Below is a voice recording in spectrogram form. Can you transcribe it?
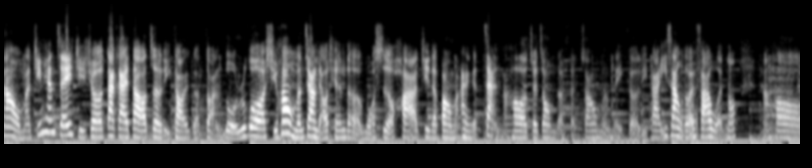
那我们今天这一集就大概到这里告一个段落。如果喜欢我们这样聊天的模式的话，记得帮我们按个赞，然后追踪我们的粉砖，我们每个礼拜一、三、五都会发文哦。然后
